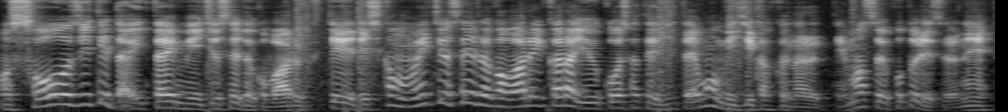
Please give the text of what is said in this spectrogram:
まあ、総じて大体命中精度が悪くて、で、しかも命中精度が悪いから有効射程自体も短くなるっていう、まあ、そういうことですよね。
